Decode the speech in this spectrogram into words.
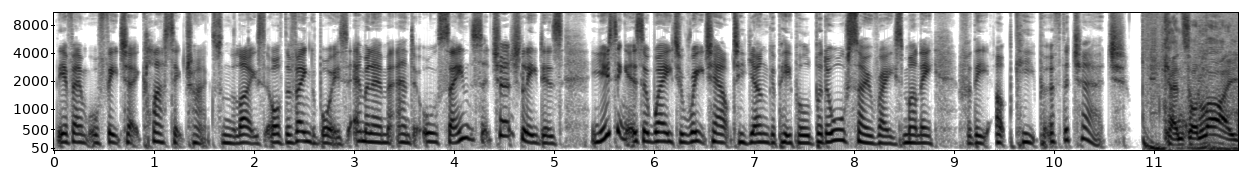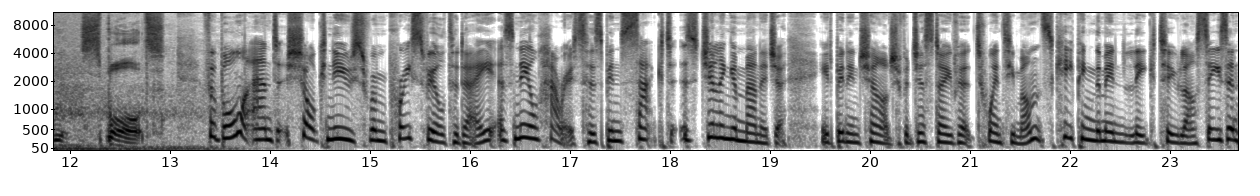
The event will feature classic tracks from the likes of the Vengaboys, Eminem, and All Saints. Church leaders using it as a way to reach out to younger people, but also raise money for the upkeep of the church. Kent Online Sport. Football and shock news from Priestfield today as Neil Harris has been sacked as Gillingham manager. He'd been in charge for just over 20 months, keeping them in League Two last season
